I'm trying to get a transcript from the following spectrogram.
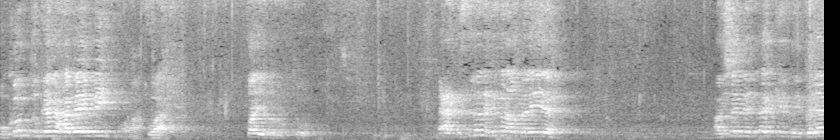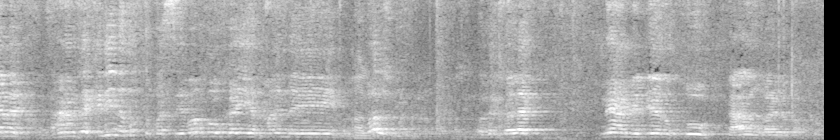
وكنتوا كام يا حبايبي؟ واحد. طيب يا دكتور. اعكس لنا كده العملية عشان نتأكد من كلامك. إحنا متأكدين يا دكتور بس برضه كي يطمئن إيه؟ واخد بالك؟ نعمل إيه يا دكتور؟ تعال نغير الأرقام.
